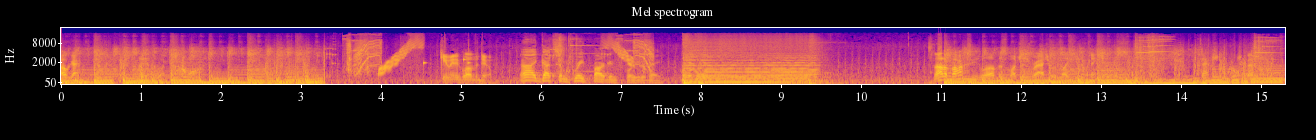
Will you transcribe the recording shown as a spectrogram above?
Okay. I'll get the weapon I want. Give me the Glove of Doom. I got some great bargains for you today. It's not a boxing glove as much as Ratchet would like you to think it is. It's actually much better than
